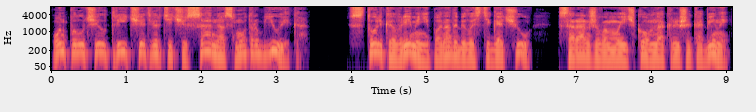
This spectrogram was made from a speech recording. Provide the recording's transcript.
он получил три четверти часа на осмотр Бьюика. Столько времени понадобилось тягачу с оранжевым маячком на крыше кабины,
